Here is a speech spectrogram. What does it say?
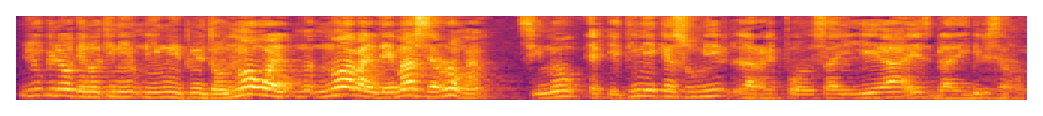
yo creo que no tiene ningún impedimento. No, a, no a Valdemar Cerrón, ¿ah? sino el que tiene que asumir la responsabilidad es Vladimir Cerrón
